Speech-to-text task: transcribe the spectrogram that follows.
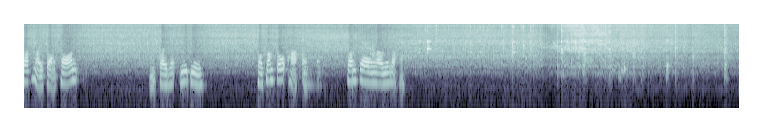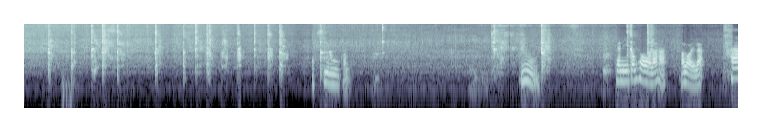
ซอสหอยสองช้อนใส่แล้วนิดนึงสองช้อนโต๊ะค่ะ ช้อนแกงเรานี่แหละค่ะชิมก่อน อืม แค่นี้ก็พอแล้วค่ะ อร่อยแล้ว ถ้า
